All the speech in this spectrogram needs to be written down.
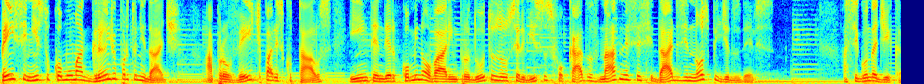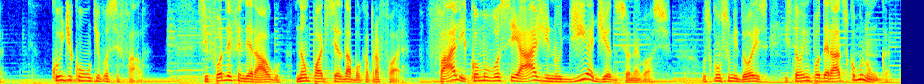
Pense nisto como uma grande oportunidade. Aproveite para escutá-los e entender como inovar em produtos ou serviços focados nas necessidades e nos pedidos deles. A segunda dica: cuide com o que você fala. Se for defender algo, não pode ser da boca para fora. Fale como você age no dia a dia do seu negócio. Os consumidores estão empoderados como nunca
